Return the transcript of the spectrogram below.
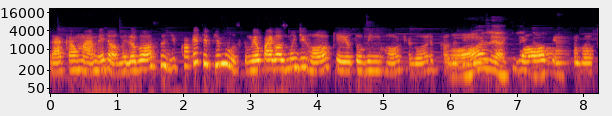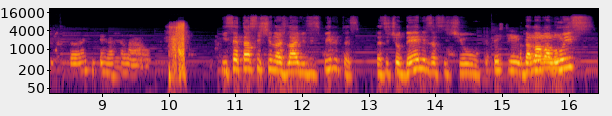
pra acalmar melhor. Mas eu gosto de qualquer tipo de música. Meu pai gosta muito de rock, eu tô ouvindo rock agora por causa dele. Olha, que legal. Pop, eu gosto bastante, internacional. E você está assistindo as lives espíritas? Você assistiu o Denis, assistiu Assisti da Nova Denis, Luz?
